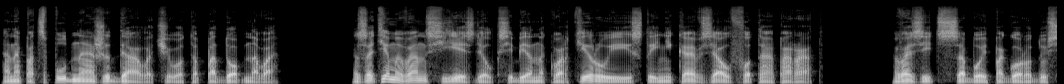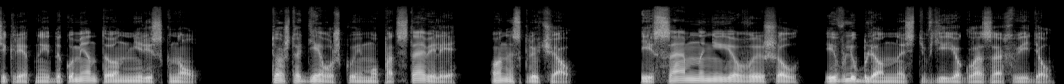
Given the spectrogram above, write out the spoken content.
она подспудно ожидала чего-то подобного. Затем Иван съездил к себе на квартиру и из тайника взял фотоаппарат. Возить с собой по городу секретные документы он не рискнул. То, что девушку ему подставили, он исключал. И сам на нее вышел, и влюбленность в ее глазах видел.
